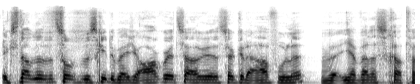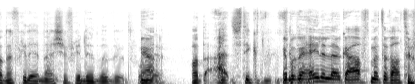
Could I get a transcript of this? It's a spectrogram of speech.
ik snap dat het soms misschien een beetje awkward zou, zou kunnen aanvoelen. Je hebt wel een schat van een vriendin als je vriendin dat doet. Voor Ja. je. Want uh, stiekem... Ik heb ook een hele leuke avond met de rat toen.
